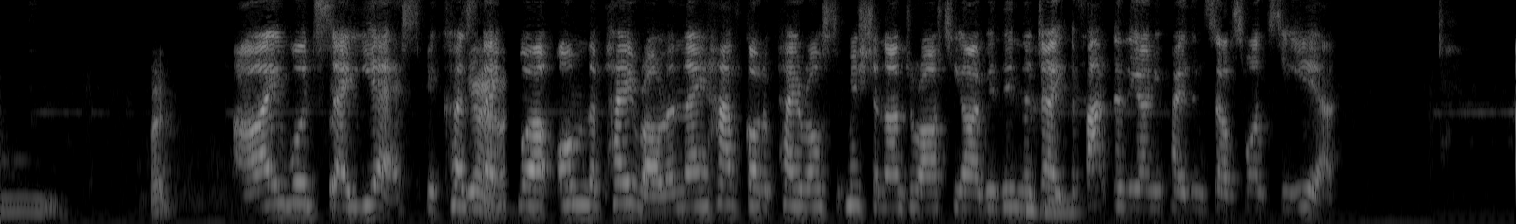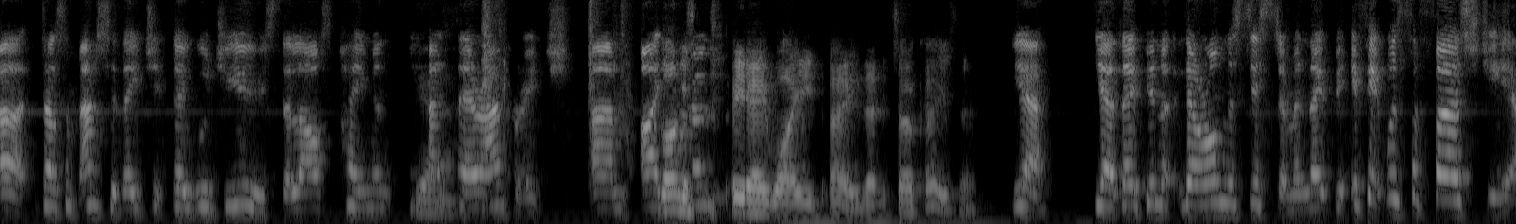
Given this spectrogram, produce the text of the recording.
Mm. I would say yes because Yeah. they were on the payroll and they have got a payroll submission under RTI within the date. Mhm. The fact that they only pay themselves once a year uh, doesn't matter. They they would use the last payment Yeah. as their average. Um, I As long as it's PAYE pay, then it's okay, isn't it? yeah, yeah, they've been they're on the system and they've been, if it was the first year,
